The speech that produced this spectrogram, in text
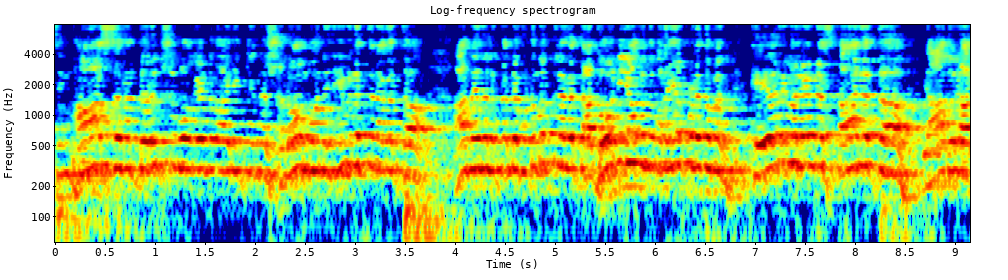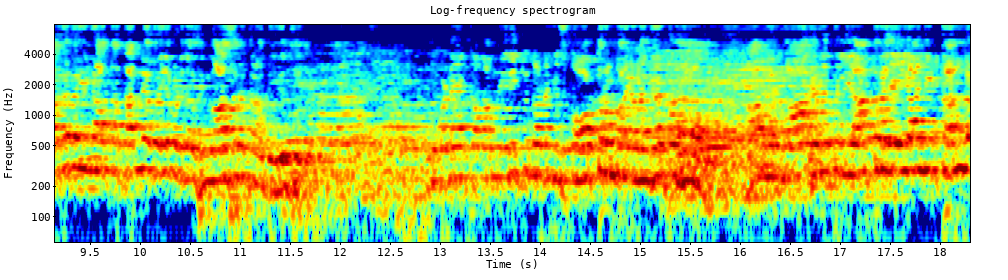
സിംഹാസനം തെറിച്ചു പോകേണ്ടതായിരിക്കുന്ന ഷലോമോന്റെ ജീവിതത്തിനകത്ത് ആമേനൽ തന്റെ കുടുംബത്തിനകത്ത് അധോനിയാമെന്ന് പറയപ്പെടുന്നവൻ കയറി വരേണ്ട സ്ഥാനത്ത് യാതൊരു അർഹതയില്ലാത്ത തന്നെ കൊയ്യപ്പെടുന്ന സിംഹാസനത്തിനകത്ത് ഇരുത്തി. ഇവിടെയൊക്കെ വന്നിരിക്കുന്നുണ്ടെങ്കിൽ സ്തോത്രം പറയണം കേട്ടോ? അവൻ വാഹനത്തിൽ യാത്ര ചെയ്യാനിട്ടല്ല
